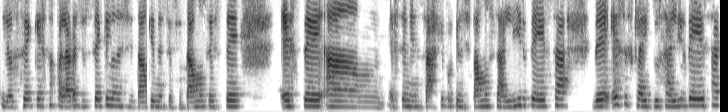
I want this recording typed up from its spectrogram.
Yo sé que estas palabras, yo sé que lo necesitamos, que necesitamos este, este, este mensaje porque necesitamos salir de esa, de esa esclavitud, salir de esa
